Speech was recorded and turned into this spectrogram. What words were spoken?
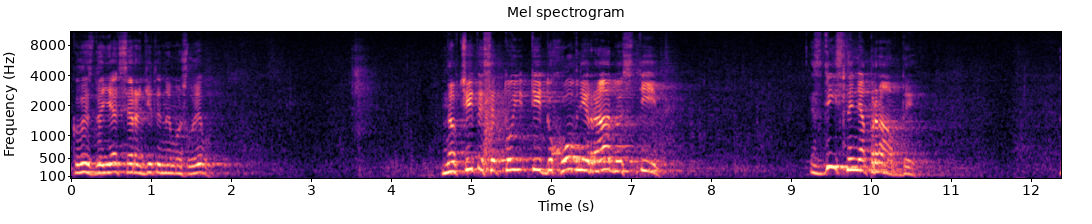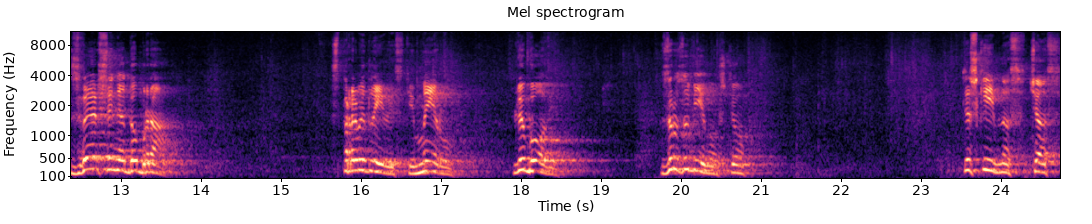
коли здається, радіти неможливо. Навчитися той, тій духовній радості, здійснення правди, звершення добра, справедливості, миру, любові. Зрозуміло, що тяжкий в нас час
